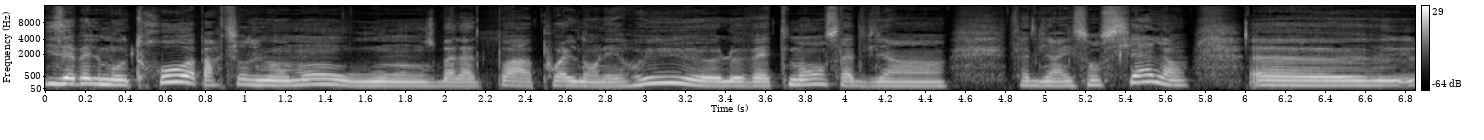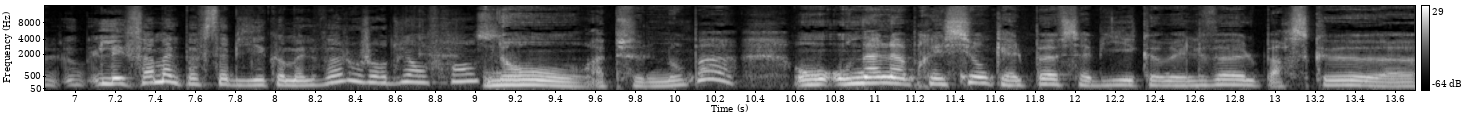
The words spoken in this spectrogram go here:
Isabelle Motro, à partir du moment où on se balade pas à poil dans les rues, euh, le vêtement, ça devient, ça devient essentiel. Euh, les femmes, elles peuvent s'habiller comme elles veulent aujourd'hui en France? Non, absolument pas. On, on a l'impression qu'elles peuvent s'habiller comme elles veulent parce que euh,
